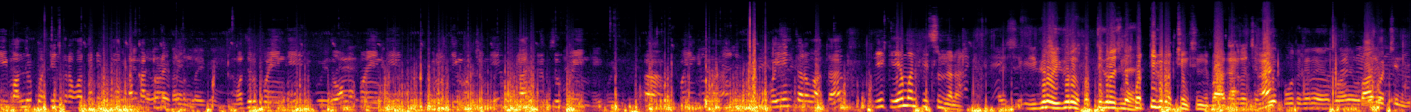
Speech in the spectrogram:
ఈ మందులు కొట్టిన తర్వాత నీకు మొత్తం కంట్రోల్ అయిపోయింది. ముదురు పోయింది దోమ పోయింది. గ్రోతింగ్ వచ్చింది బ్లాక్ క్లిప్స్ పోయింది. పోయింది. కదా? పోయిన తర్వాత నీకు ఏమనిపిస్తుందన్న ఇగురు ఇగురు కొత్త ఇగురు వచ్చినాయి. కొత్త ఇగురు బాగా? వచ్చింది. పూతగానే ఉంది. బాగా వచ్చింది.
